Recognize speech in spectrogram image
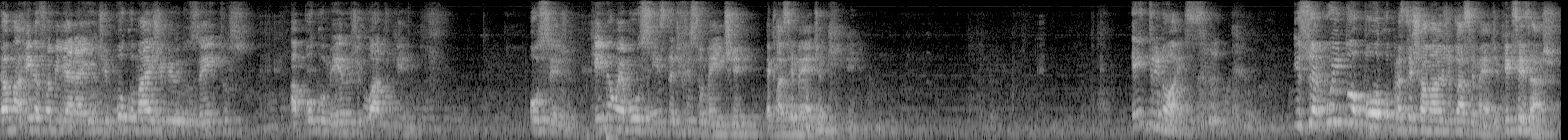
dá uma renda familiar aí de pouco mais de 1.200 a pouco menos de 4.500. Ou seja, quem não é bolsista dificilmente é classe média aqui. Entre nós, isso é muito ou pouco para ser chamado de classe média? O que, que vocês acham?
